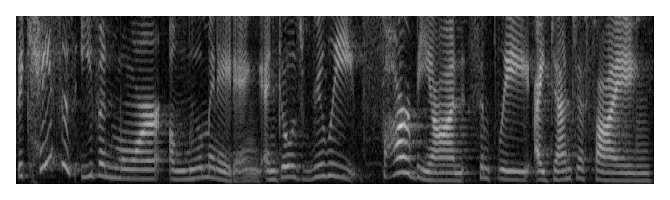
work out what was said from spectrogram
the case is even more illuminating and goes really far beyond simply identifying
